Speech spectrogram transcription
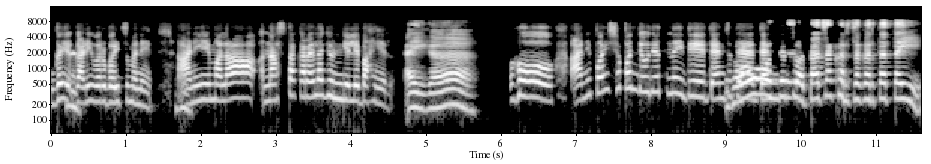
हं. गाडीवर बैस म्हणे. आणि मला नाश्ता करायला घेऊन गेले बाहेर. आई ग. हो आणि पैसे पण देऊ देत नाही ते त्यांचं त्या हो ते त्यांचं स्वतःचा खर्च करतात ताई.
